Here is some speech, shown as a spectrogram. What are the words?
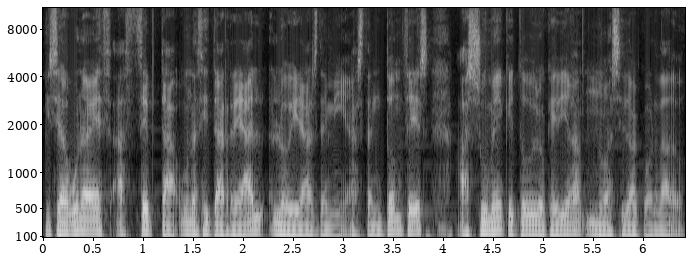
Y si alguna vez acepta una cita real, lo oirás de mí. Hasta entonces, asume que todo lo que diga no ha sido acordado.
